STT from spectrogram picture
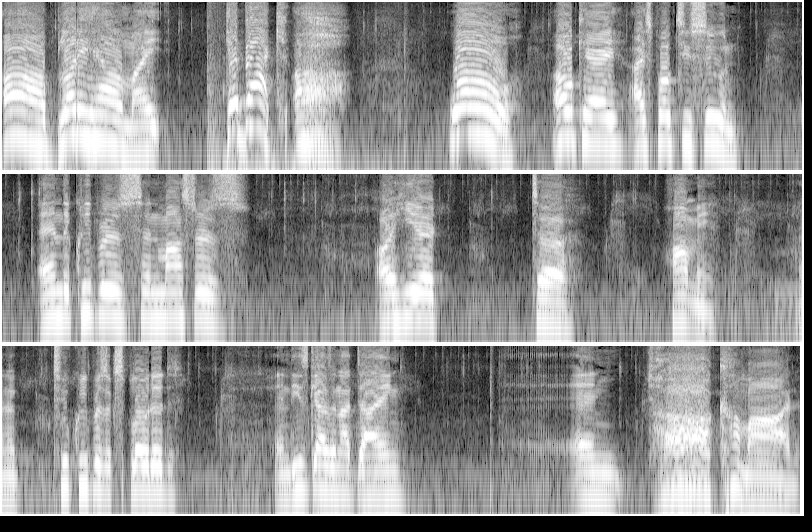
oh bloody hell mate get back oh whoa okay I spoke too soon. And the creepers and monsters are here to haunt me. And two creepers exploded and these guys are not dying. And oh come on.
